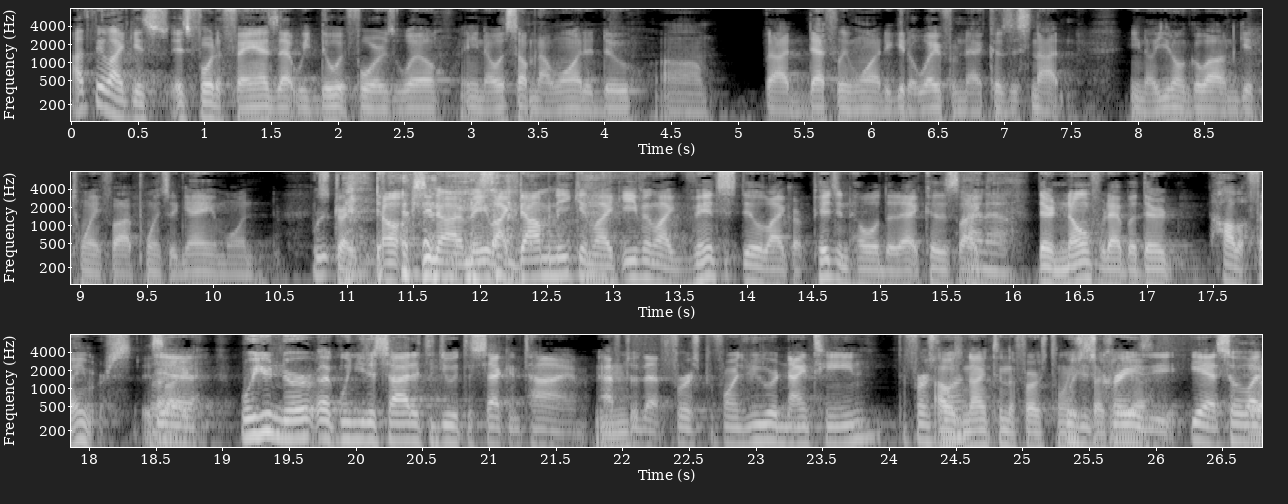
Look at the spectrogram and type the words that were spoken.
I feel like it's it's for the fans that we do it for as well. You know, it's something I wanted to do, um, but I definitely wanted to get away from that because it's not. You know, you don't go out and get 25 points a game on straight dunks. You know what I mean? Like Dominique and like even like Vince still like are pigeonholed to that because it's like they're known for that, but they're Hall of Famers. It's Yeah. like were you nervous like when you decided to do it the second time Mm-hmm. after that first performance? You were 19, the first I was 19 the first 20 which is second, yeah. crazy. Yeah. So like,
